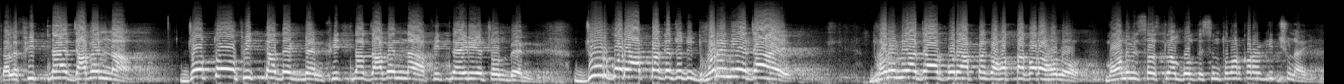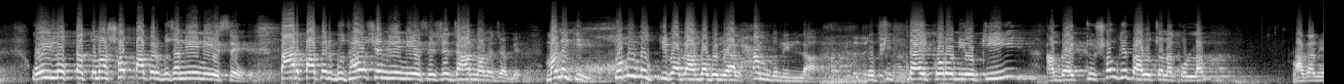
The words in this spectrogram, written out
তাহলে ফিতনায় যাবেন না। যত ফিতনা দেখবেন, ফিতনা যাবেন না, ফিতনা এড়িয়ে চলবেন। জোর করে আপনাকে যদি ধরে নিয়ে যায় ধরে নিয়ে যাওয়ার পরে আপনাকে হত্যা করা হলো। মহানবী বলতেছেন, তোমার করার কিচ্ছু নাই। ওই লোকটা তোমার সব পাপের বোঝা নিয়ে নিয়েছে। তার পাপের বোঝাও সে নিয়ে নিয়েছে, সে জাহান নামে যাবে। মানে কি? তুমি মুক্তি পাবে আমরা বলি, আলহামদুলিল্লাহ। তো ফিতনায় করণীয় কি? আমরা একটু সংক্ষেপে আলোচনা করলাম। আগামী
